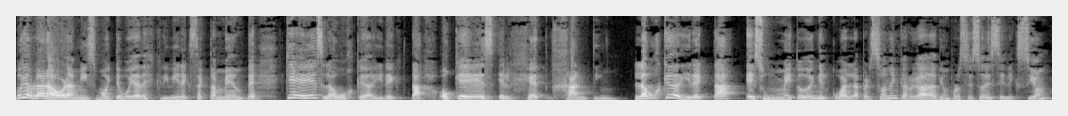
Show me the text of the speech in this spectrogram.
voy a hablar ahora mismo y te voy a describir exactamente qué es la búsqueda directa o qué es el headhunting. La búsqueda directa es un método en el cual la persona encargada de un proceso de selección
